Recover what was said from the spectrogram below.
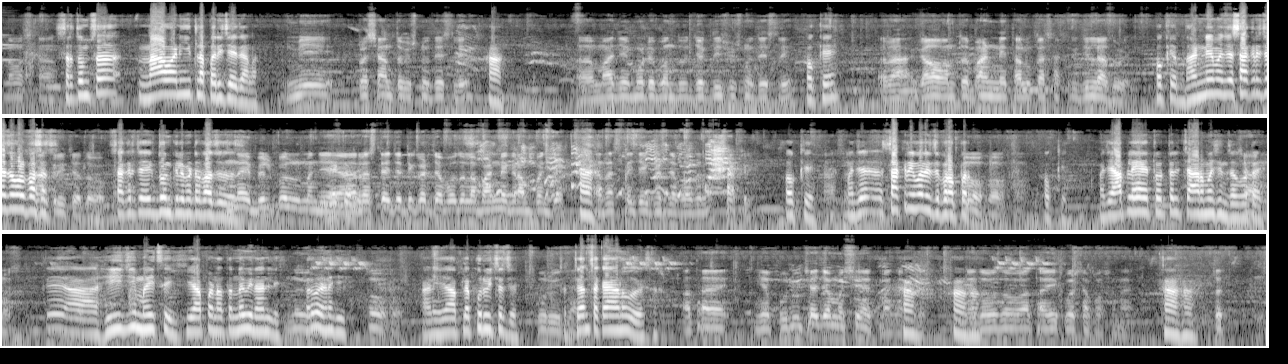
नमस्कार. सर तुमचं नाव आणि इथला परिचय द्या ना. मी प्रशांत विष्णू देसले. हां. अ, माझे मोठे बंधू जगदीश विष्णू देसले. ओके. रा गाव आमचं भांडणे तालुका साखरी जिल्हा धुळे. ओके भांडणे म्हणजे साखरेच्या जवळपासच? साखरीच्या जवळ. साखरेच्या एक दोन किलोमीटर बाजूला नाही बिलकुल म्हणजे रस्त्याच्या तिकडच्या बाजूला भांडणे ग्रामपंचायत रस्त्याच्या इकडच्या बाजूला साखरी ओके. म्हणजे साखरीमध्येच प्रॉपर हो हो हो. ओके. म्हणजे आपले टोटल चार मशीनचा गोट चार आहे? मशीन. ते अं, ही जी म्हैस आहे ही आपण आता नवीन आणली. नवीन. बरोबर आहे ना ही? हो हो. आणि हे आपल्या पूर्वीचेच आहे. तर पूर्वीच्या त्यांचा काय अनुभव आहे सर? आता या पूर्वीच्या ज्या मशीन आहेत हां माझ्या हां. या जवळजवळ आता एक वर्षापासून आहे. हां हां. तर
